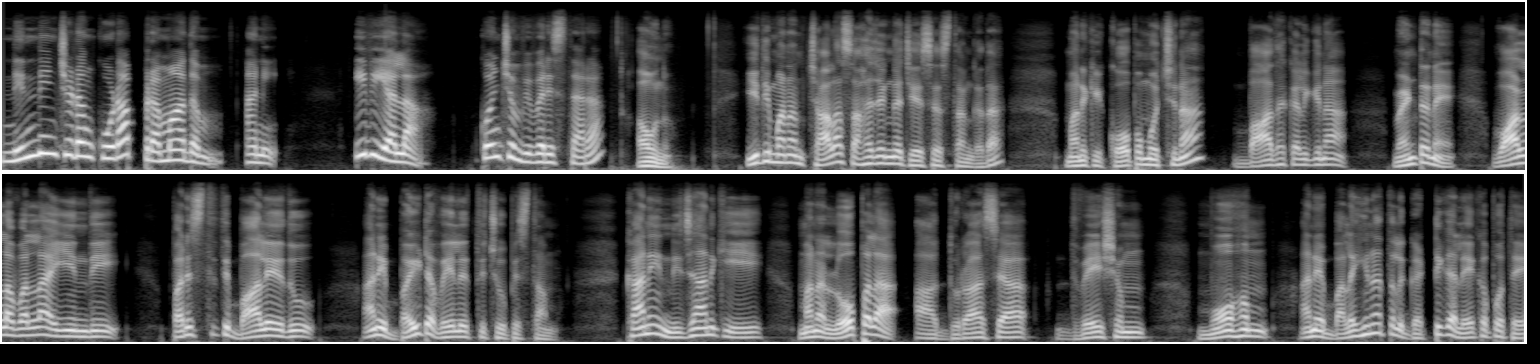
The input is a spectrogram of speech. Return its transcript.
నిందించడం కూడా ప్రమాదం అని. ఇవి ఎలా? కొంచెం వివరిస్తారా? అవును. ఇది మనం చాలా సహజంగా చేసేస్తాం కదా. మనకి కోపమొచ్చినా బాధ కలిగినా వెంటనే వాళ్ళ వల్ల అయ్యింది పరిస్థితి బాలేదు అని బయట వేలెత్తి చూపిస్తాం. కాని నిజానికి మన లోపల ఆ దురాశ ద్వేషం మోహం అనే బలహీనతలు గట్టిగా లేకపోతే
